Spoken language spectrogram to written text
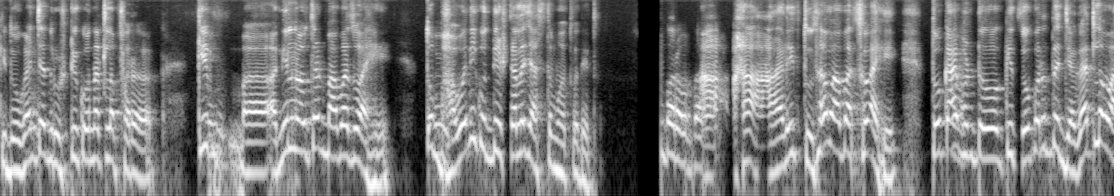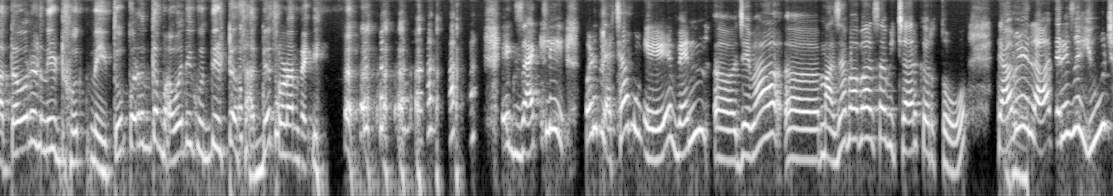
की दोघांच्या दृष्टिकोनातला फरक की अनिल अवचट बाबा जो आहे तो. भावनिक उद्दिष्टाला जास्त महत्त्व देतो बरोबर हा आणि तुझा बाबा जो आहे तो काय. म्हणतो की जोपर्यंत जगातलं वातावरण नीट होत नाही तोपर्यंत भावनिक उद्दिष्ट साध्यच होणार नाही एक्झॅक्टली पण त्याच्यामुळे वेन जेव्हा माझा बाबा असा विचार करतो त्यावेळेला there is a huge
